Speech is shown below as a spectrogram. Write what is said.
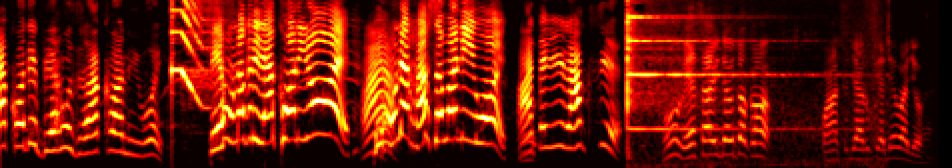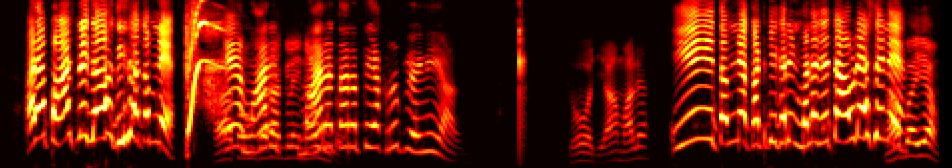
આખો દી ભેહું જ રાખવાની હોય. ભેહું નકરી રાખવાની ન હોય ભેહું ને હાસવાની હોય. આ તો ઈ રાખશે. હું વેસાવી દઉં તો ક- પાંચ હજાર રૂપિયા દેવા જો અરે 5 ની 10 દીધા તમને. એ મારી મારા તરફથી 1 રૂપિયો નહીં આવે. જોજે આમ હાલે. ઈ તમને કટકી કરીને મને દેતા આવડે છે ને? હા ભાઈ એમ.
